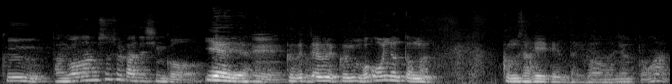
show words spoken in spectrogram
그 방광암 수술 받으신 거 예, 예. 예. 그것 때문에 거의 뭐 5년 동안 검사해야 된다, 이거. 어, 5년 동안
